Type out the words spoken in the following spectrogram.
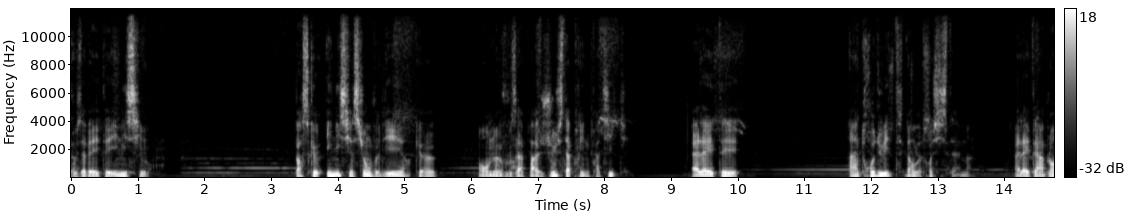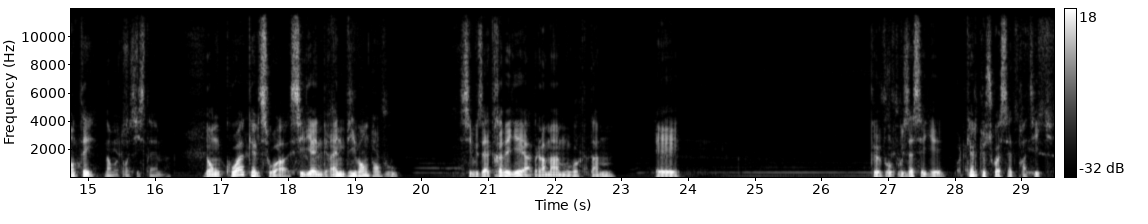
vous avez été initié. Parce que initiation veut dire que on ne vous a pas juste appris une pratique, elle a été introduite dans votre système, elle a été implantée dans votre système. Donc quoi qu'elle soit, s'il y a une graine vivante en vous, si vous êtes réveillé à Brahma Muhurtam et que vous vous asseyez, quelle que soit cette pratique,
